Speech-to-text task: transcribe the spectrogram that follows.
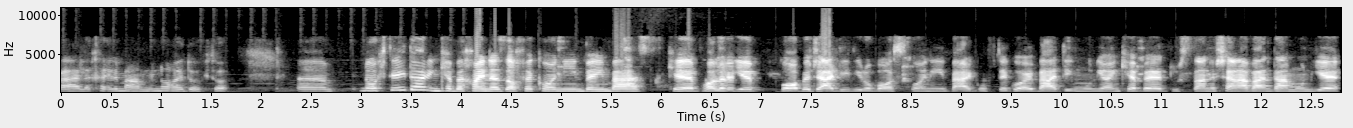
بله خیلی ممنون آقای دکتر. نکته ای دارین که بخواین اضافه کنین به این بحث که حالا یه باب جدیدی رو باز کنین بر گفتگوهای بعدیمون یا اینکه به دوستان شنوندمون یه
